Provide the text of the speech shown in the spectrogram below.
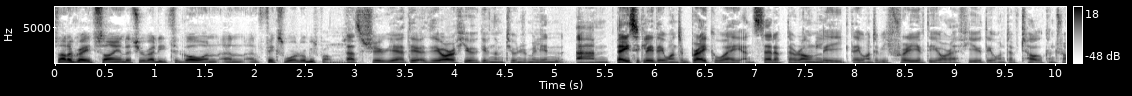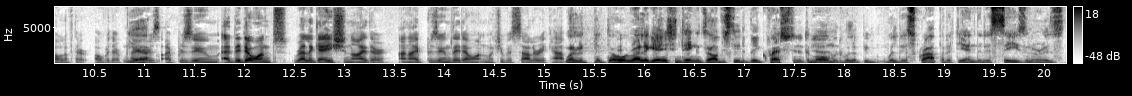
it's not a great sign that you're ready to go and, and, and fix world rugby's problems. That's true, yeah. The, the RFU have given them 200 million. Um, basically, they want to break away and set up their own league. They want to be free of the RFU. They want to have total control of their, over their players. I presume uh, they don't want relegation either, and I presume they don't want much of a salary cap. Well, the, the whole relegation thing is obviously the big question at the Yeah. moment. Will it be will they scrap it at the end of this season, or as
